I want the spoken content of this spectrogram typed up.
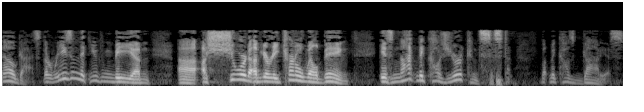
No, guys. The reason that you can be um, uh, assured of your eternal well-being is not because you're consistent, but because God is.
